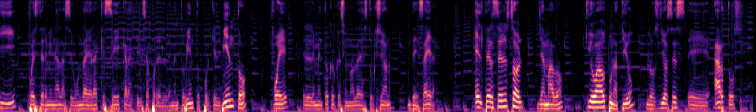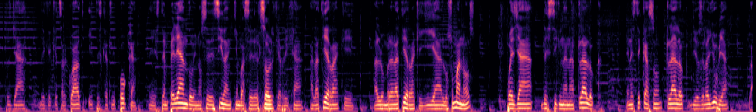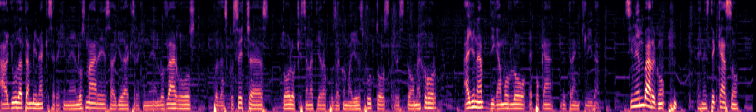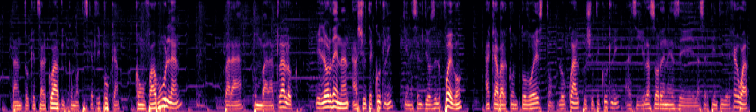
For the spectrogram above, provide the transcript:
y pues termina la segunda era que se caracteriza por el elemento viento, porque el viento fue el elemento que ocasionó la destrucción de esa era. El tercer sol, llamado Kyoautunatiu, los dioses eh, hartos, pues ya de que Quetzalcoatl y Tezcatlipoca eh, estén peleando y no se decidan quién va a ser el sol que rija a la tierra, que alumbra a la tierra, que guía a los humanos, pues ya designan a Tlaloc. En este caso, Tlaloc, dios de la lluvia, ayuda también a que se regeneren los mares, ayuda a que se regeneren los lagos, pues las cosechas, todo lo que está en la tierra pues da con mayores frutos, crece todo mejor. Hay una, digámoslo, época de tranquilidad. Sin embargo, en este caso, tanto Quetzalcoatl como Tezcatlipoca confabulan para tumbar a Tlaloc y le ordenan a Xutecutli, quien es el dios del fuego, acabar con todo esto, lo cual pues Xuticutli, al seguir las órdenes de la serpiente y del jaguar,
